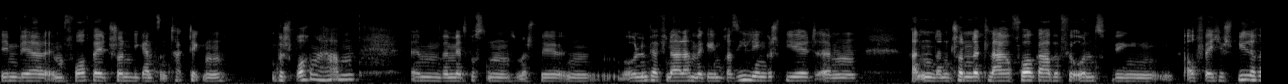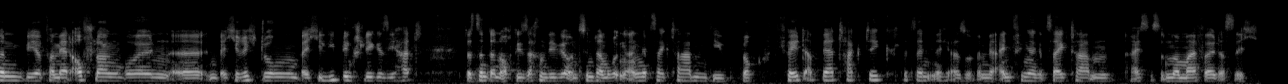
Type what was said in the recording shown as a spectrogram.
dem wir im Vorfeld schon die ganzen Taktiken besprochen haben. Ähm, wenn wir jetzt wussten, zum Beispiel im Olympiafinale haben wir gegen Brasilien gespielt, ähm, hatten dann schon eine klare Vorgabe für uns, wegen auf welche Spielerin wir vermehrt aufschlagen wollen, äh, in welche Richtung, welche Lieblingsschläge sie hat. Das sind dann auch die Sachen, die wir uns hinterm Rücken angezeigt haben, die Block-Feldabwehr-Taktik letztendlich. Also wenn wir einen Finger gezeigt haben, heißt es im Normalfall, dass ich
